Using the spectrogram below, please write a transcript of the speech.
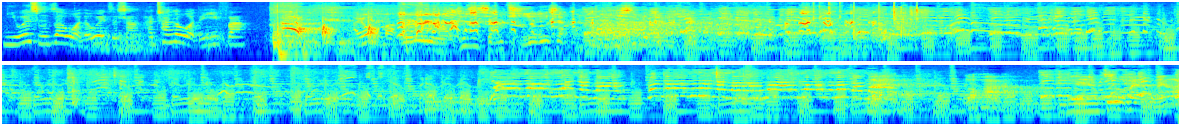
你为什么在我的位置上还穿着我的衣服啊？哎呦我的妈！我就是想体验一下医生的感觉。哎，老花，今天猪肉卖的怎么样啊？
